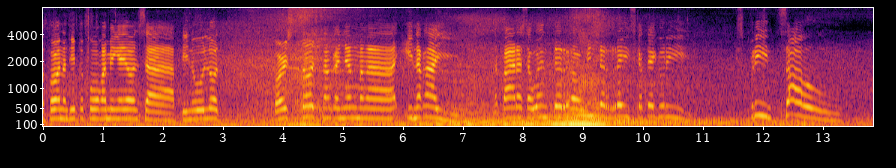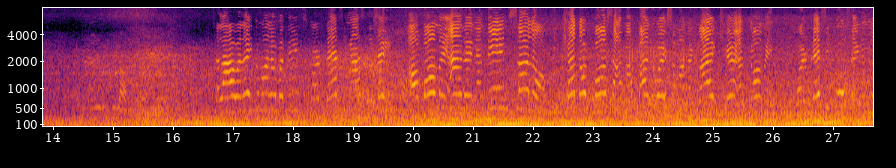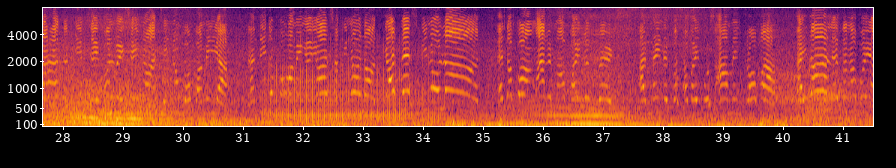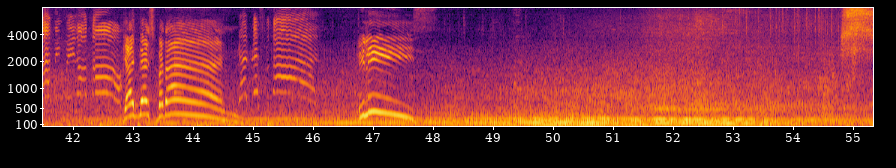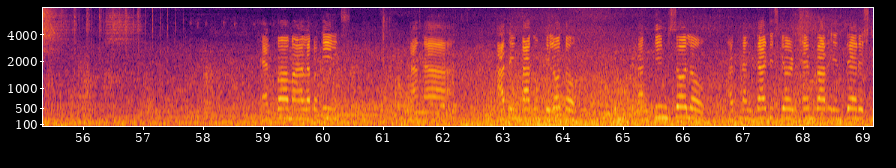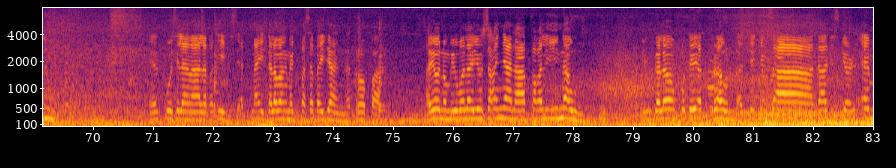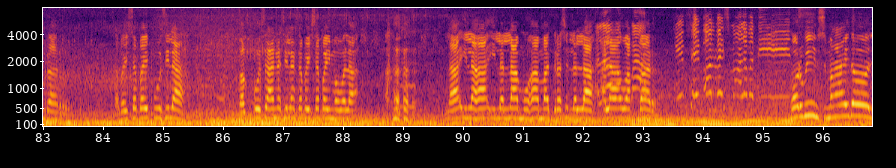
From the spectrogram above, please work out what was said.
Ito po, nandito po kami ngayon sa Pinulot. First toss ng kanyang mga inakay na para sa winter uh, winter race category. Sprint South. Assalamualaikum mga kapatid for blessing us today. Ako may-ari ng Team Solo. Shoutout po sa mga followers, sa mga nag-like, share, at comment. For blessing po sa inyong lahat at keep safe always sa inyo at sa inyong buong pamilya. Nandito po kami ngayon sa Pinulot. God bless Pinulot! Ito po ang aking mga pilot birds at may nagpasabay po sa aming tropa. Idol, ito na po yung ating piloto. God bless Batan! God bless Butan! Release! Yan po mga lapatids ang ah, ating bagong piloto ng Team Solo at ng Daddy's Girl Emrar and Deres Lu. Yan po sila mga lapatids at may dalawang nagpasabay dyan na tropa. Ayun, umiwala yung sa kanya, napakalinaw. yung dalawang puti at brown at yun yung sa Daddy's Girl Emrar. Sabay-sabay po sila. Wag po sana silang sabay-sabay mawala. La ilaha illallah Muhammad Rasulullah Allahu Akbar. Keep safe always mga kapatid. More wins mga idol.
